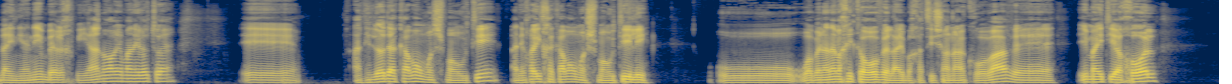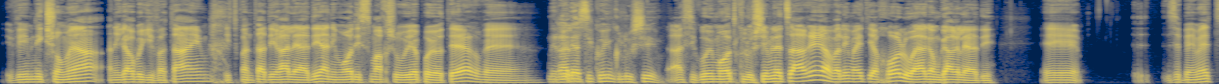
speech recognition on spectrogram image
לעניינים, בערך מינואר, אם אני לא טועה. אה, אני לא יודע כמה הוא משמעותי, אני יכול להגיד לך כמה הוא משמעותי לי. הוא, הוא הבן אדם הכי קרוב אליי בחצי שנה הקרובה, ואם הייתי יכול, ואם ניק שומע, אני גר בגבעתיים, התפנתה דירה לידי, אני מאוד אשמח שהוא יהיה פה יותר, ו... נראה לי הסיכויים קלושים. הסיכויים מאוד קלושים לצערי, אבל אם הייתי יכול, הוא היה גם גר לידי. אה, זה באמת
